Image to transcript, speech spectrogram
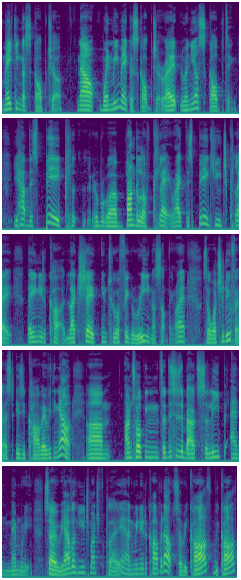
making a sculpture. Now, when we make a sculpture, right, when you're sculpting, you have this big cl- uh, bundle of clay, right? This big, huge clay that you need to cut, like shape into a figurine or something, right? So, what you do first is you carve everything out. Um, I'm talking, so this is about sleep and memory. So we have a huge bunch of clay and we need to carve it out. So we carve, we carve,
